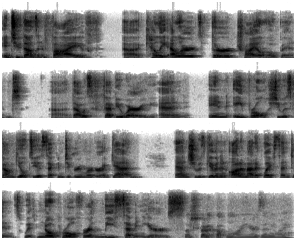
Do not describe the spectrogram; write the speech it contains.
In 2005, uh, Kelly Ellard's third trial opened. Uh, that was February, and in April, she was found guilty of second degree murder again, and she was given an automatic life sentence with no parole for at least seven years. So she got a couple more years anyway.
